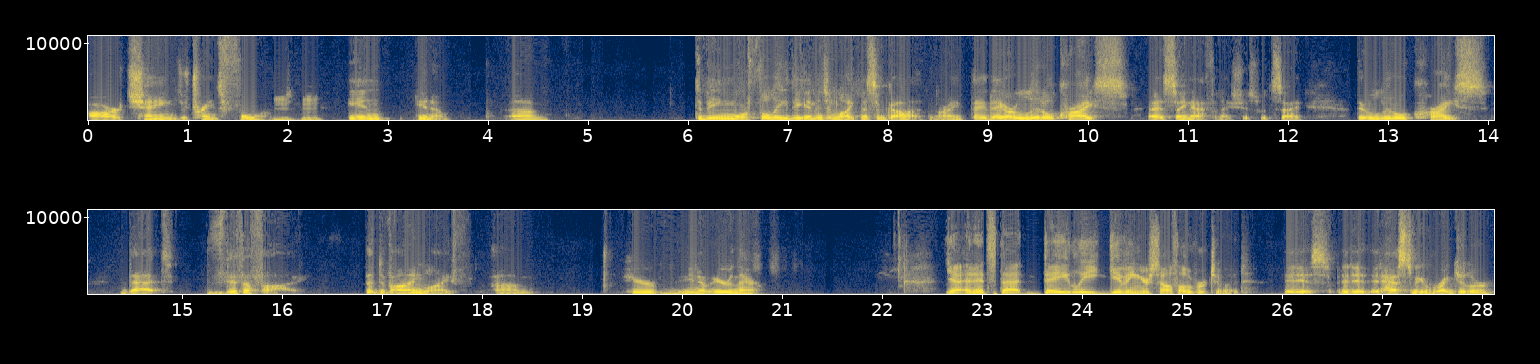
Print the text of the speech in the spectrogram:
are changed or transformed mm-hmm. in, you know, um, to being more fully the image and likeness of God, right? They, they are little Christs, as St. Athanasius would say. They're little Christs that vivify the divine life um, here, you know, here and there. Yeah, and it's that daily giving yourself over to it. It is. It is. It has to be regular,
